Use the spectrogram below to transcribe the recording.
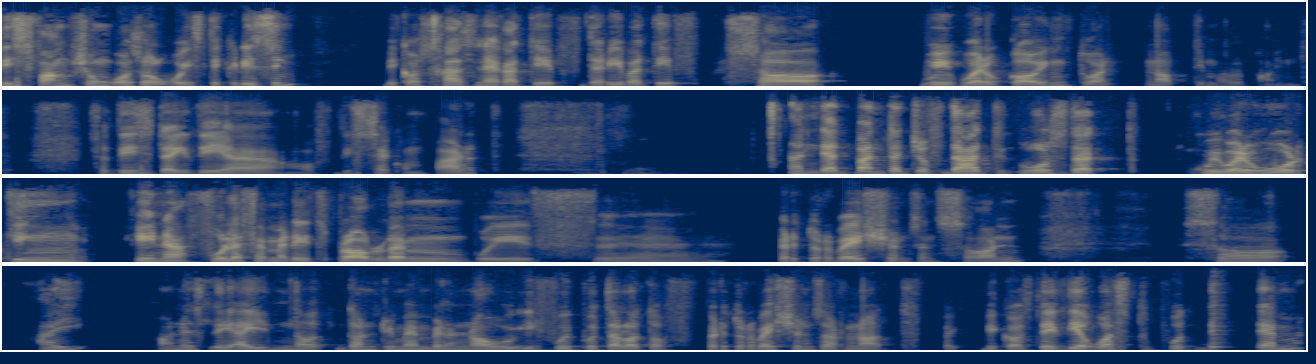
this function was always decreasing because has negative derivative. So we were going to an optimal point. So this is the idea of the second part. And the advantage of that was that we were working in a full ephemeris problem with uh, perturbations and so on. So I honestly, I not, don't remember now if we put a lot of perturbations or not, because the idea was to put them.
